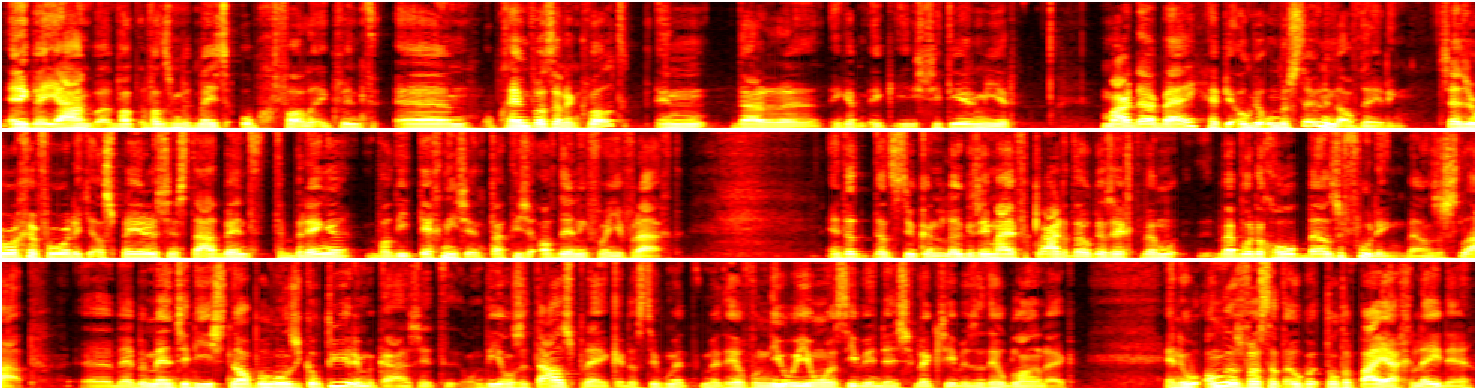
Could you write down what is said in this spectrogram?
En ik weet, ja, wat, wat is me het meest opgevallen? Ik vind, ehm, op een gegeven moment was er een quote. En daar, eh, ik, heb, ik citeer hem hier. Maar daarbij heb je ook de ondersteunende afdeling. Zij zorgen ervoor dat je als speler dus in staat bent te brengen wat die technische en tactische afdeling van je vraagt. En dat, dat is natuurlijk een leuke zin, maar hij verklaart het ook. Hij zegt, wij, wij worden geholpen bij onze voeding, bij onze slaap. Eh, we hebben mensen die snappen hoe onze cultuur in elkaar zit, die onze taal spreken. Dat is natuurlijk met, met heel veel nieuwe jongens die we in deze selectie hebben, is dat heel belangrijk. En hoe anders was dat ook tot een paar jaar geleden?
